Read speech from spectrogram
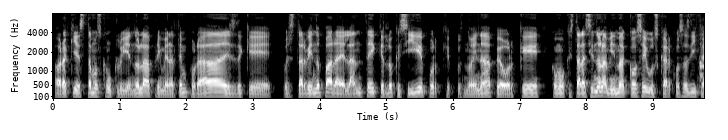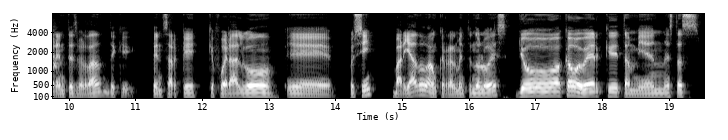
Ahora que ya estamos concluyendo la primera temporada, es de que pues estar viendo para adelante qué es lo que sigue, porque pues no hay nada peor que como que estar haciendo la misma cosa y buscar cosas diferentes, ¿verdad? De que pensar que, que fuera algo, eh, pues sí, variado, aunque realmente no lo es. Yo acabo de ver que también estas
